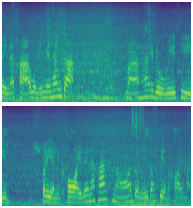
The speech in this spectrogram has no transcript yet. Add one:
ยนะคะ วันนี้เมย์ช่างจะมาให้ดูวิธีเปลี่ยนคอยด้วยนะคะเนาะตัวนี้ต้องเปลี่ยนคอยใหม่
